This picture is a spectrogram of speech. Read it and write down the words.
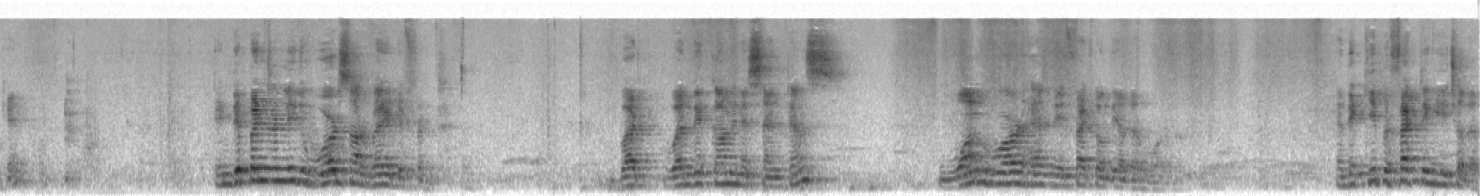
Okay? Independently, the words are very different. But when they come in a sentence, one word has the effect on the other word. And they keep affecting each other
